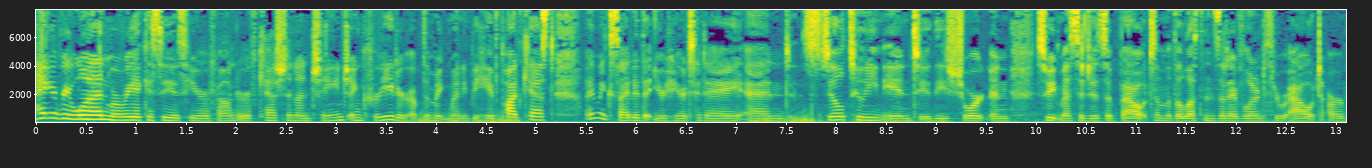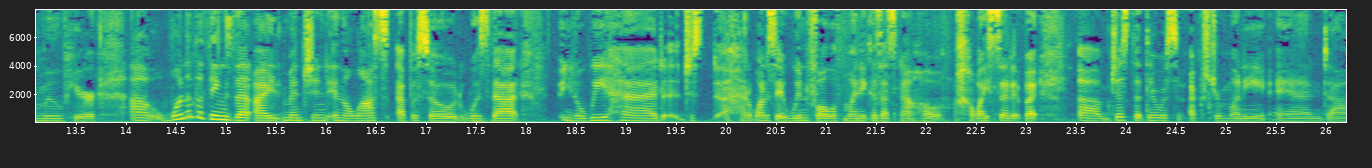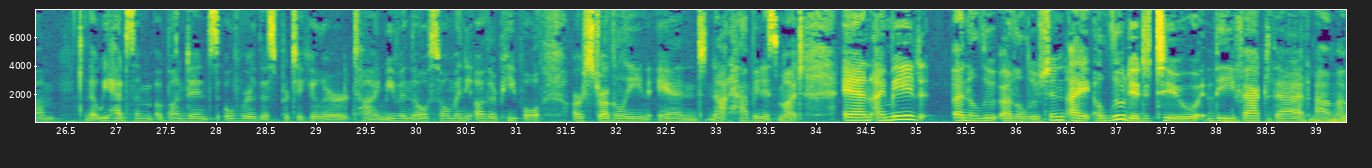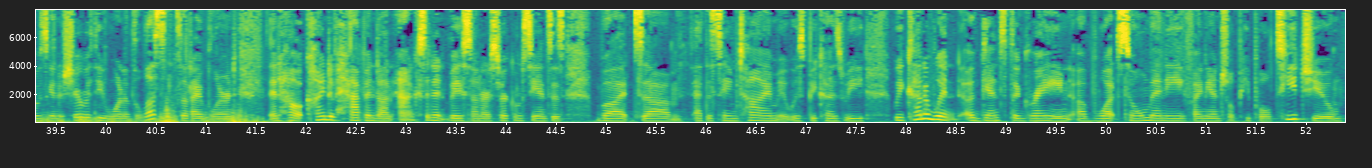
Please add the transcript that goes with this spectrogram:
Hey everyone, Maria Casillas here, founder of Cash and Unchange and creator of the Make Money Behave podcast. I'm excited that you're here today and still tuning in to these short and sweet messages about some of the lessons that I've learned throughout our move here. Uh, one of the things that I mentioned in the last episode was that you know, we had just, I don't want to say a windfall of money because that's not how, how I said it, but um, just that there was some extra money and um, that we had some abundance over this particular time, even though so many other people are struggling and not having as much. And I made an, allu- an illusion. I alluded to the fact that um, I was going to share with you one of the lessons that I've learned and how it kind of happened on accident based on our circumstances, but um, at the same time, it was because we we kind of went against the grain of what so many financial people teach you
